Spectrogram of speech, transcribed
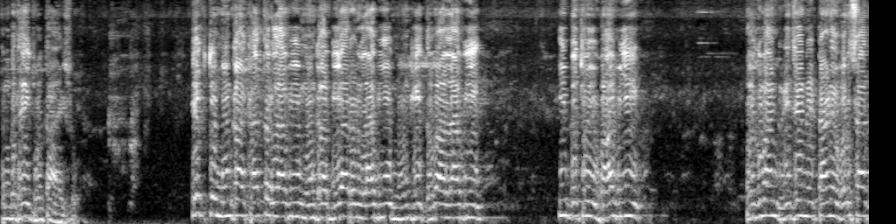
તમે બધા જોતા હશો. એક તો મોંઘા ખાતર લાવી, મોંઘા બિયારણ લાવી, મોંઘી દવા લાવી એ બધું વાવી ભગવાન રીજે ને ટાણે વરસાદ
